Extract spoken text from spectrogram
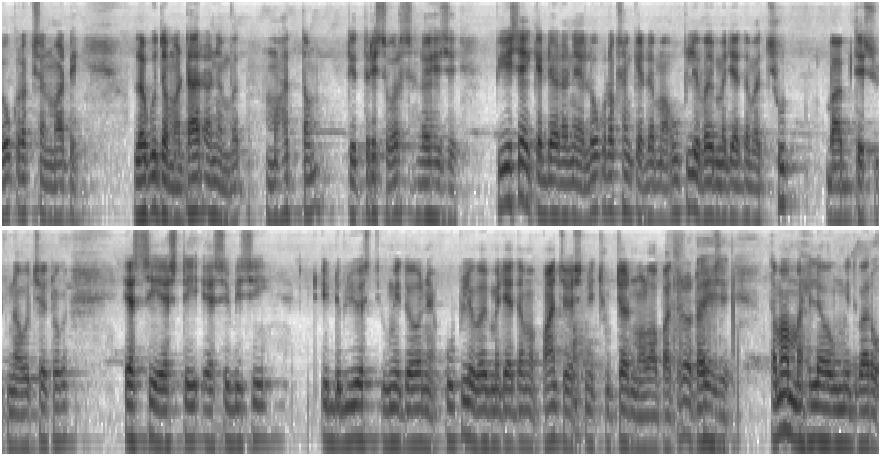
લોકરક્ષણ માટે લઘુત્તમ અઢાર અને મહત્તમ તેત્રીસ વર્ષ રહે છે. પીએસઆઈ કેડર અને લોકરક્ષણ કેડરમાં ઉપલી વય મર્યાદામાં છૂટ બાબતે સૂચનાઓ છે. તો એસસી, એસટી, એસસીબીસી, ઈડબ્લ્યુએસ ઉમેદવારોને ઉપલી વય મર્યાદામાં પાંચ વર્ષની છૂટછાટ મળવાપાત્ર રહે છે. તમામ મહિલા ઉમેદવારો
